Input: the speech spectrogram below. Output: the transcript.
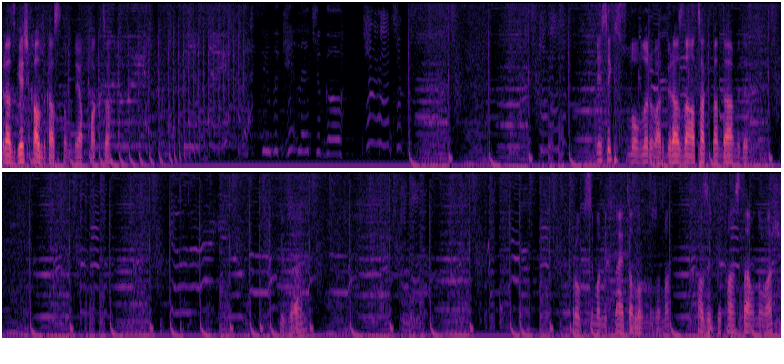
Biraz geç kaldık aslında bunu yapmakta. Neyse ki slow'ları var. Biraz daha ataktan devam edelim. Güzel. Proxima Midnight alalım o zaman. Hazır defans down'u var.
